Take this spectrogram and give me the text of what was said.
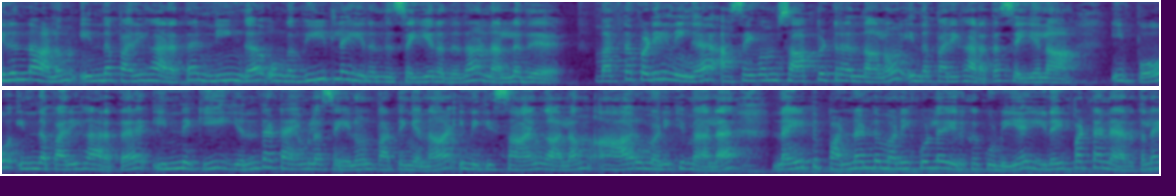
இருந்தாலும் இந்த பரிகாரத்தை நீங்க உங்க வீட்ல இருந்து செய்யறது தான் நல்லது. மத்தபடி நீங்க அசைவம் சாப்பிட்டு இருந்தாலும் இந்த பரிகாரத்தை செய்யலாம். இப்போ இந்த பரிகாரத்தை இன்னைக்கு எந்த டைம்ல செய்யணும்னு பாத்தீங்கன்னா இன்னைக்கு சாயங்காலம் ஆறு மணிக்கு மேல நைட்டு பன்னெண்டு மணிக்குள்ள இருக்கக்கூடிய இடைப்பட்ட நேரத்துல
